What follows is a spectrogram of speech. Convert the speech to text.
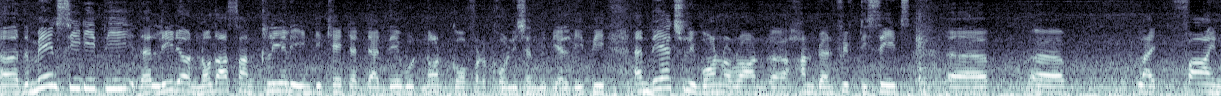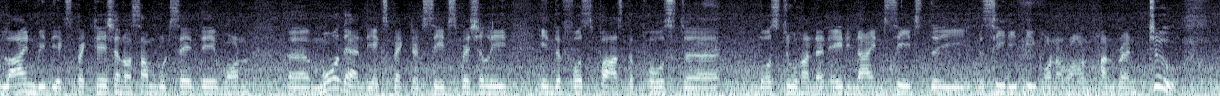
uh, the main CDP, the leader Noda-san clearly indicated that they would not go for a coalition with the LDP and they actually won around uh, 150 seats uh, uh, like far in line with the expectation or some would say they won uh, more than the expected seats especially in the first past the post those 289 seats. The the CDP won around 102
